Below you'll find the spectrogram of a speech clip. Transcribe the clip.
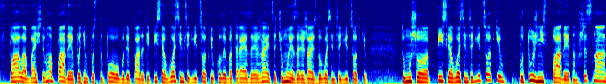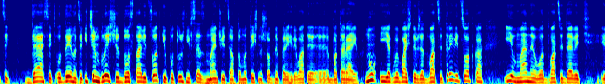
впала, бачите, воно падає, потім поступово буде падати. Після 80%, коли батарея заряджається, чому я заряджаюсь до 80%? Тому що після 80% потужність падає там 16, 10, 11. І чим ближче до 100%, потужність все зменшується автоматично, щоб не перегрівати е, батарею. Ну і як ви бачите, вже 23%. І в мене от 29 е,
